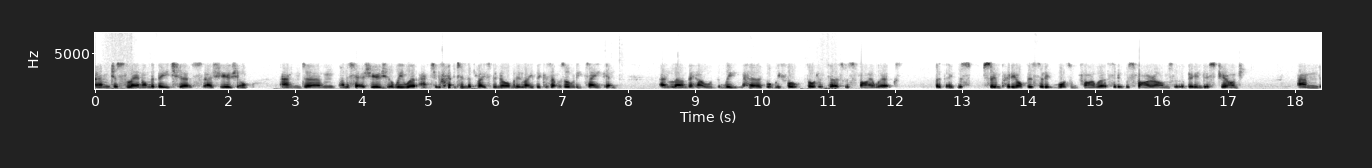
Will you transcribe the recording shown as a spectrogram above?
um, just laying on the beach as, as usual. And, um, and I say as usual, we were actually went in the place we normally lay because that was already taken. And lo and behold, we heard what we thought, thought at first was fireworks, but it was soon pretty obvious that it wasn't fireworks, that it was firearms that were being discharged, and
